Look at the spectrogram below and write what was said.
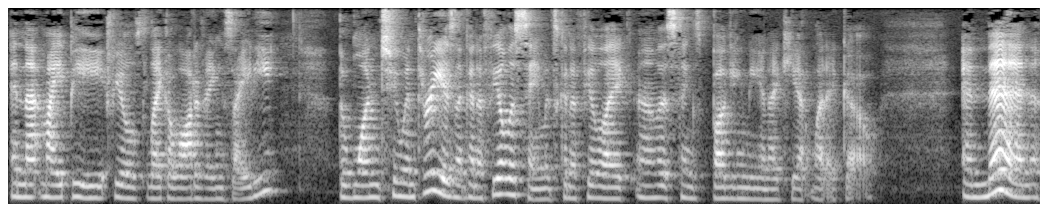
and that might be feels like a lot of anxiety. The one, two, and three isn't going to feel the same. It's going to feel like oh, this thing's bugging me and I can't let it go. And then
